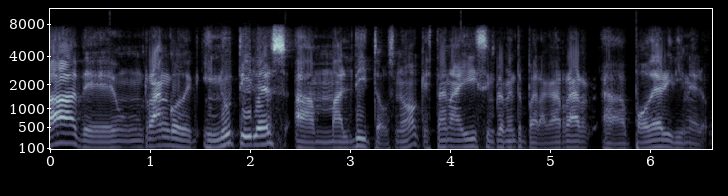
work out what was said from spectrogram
va de un rango de inútiles a malditos, ¿no? que están ahí simplemente para agarrar ah, poder y dinero.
